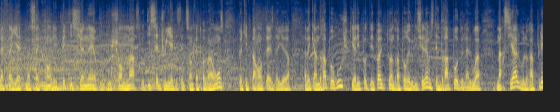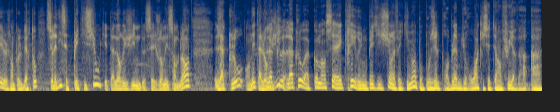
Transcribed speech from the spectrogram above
Lafayette massacrant les pétitionnaires du Champ de Mars le 17 juillet 1791. Petite parenthèse d'ailleurs, avec un drapeau rouge qui à l'époque n'était pas du tout un drapeau révolutionnaire, mais c'était le drapeau de la loi martiale, vous le rappelez, Jean-Paul Berthaud. Cela dit, cette pétition qui est à l'origine de ces journées sanglantes, Laclos en est à l'origine. Laclos a commencé à écrire une pétition, effectivement, pour poser le problème du roi qui s'était enfui à, à,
